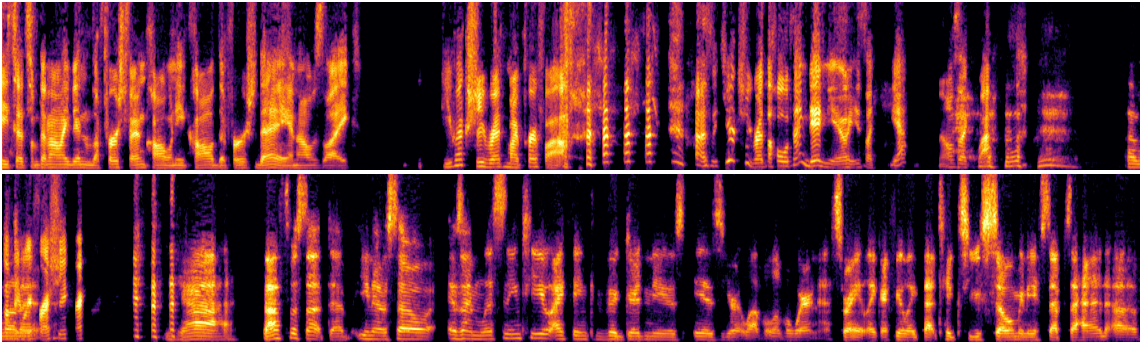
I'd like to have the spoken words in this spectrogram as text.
he said something on even the first phone call when he called the first day. And I was like, you actually read my profile. I was like, you actually read the whole thing, didn't you? He's like, yeah. And I was like, wow. I love Something it. refreshing. yeah. That's what's up, Deb. You know, so as I'm listening to you, I think the good news is your level of awareness, right? Like, I feel like that takes you so many steps ahead of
